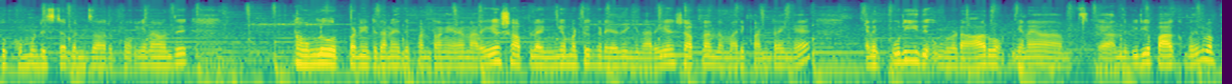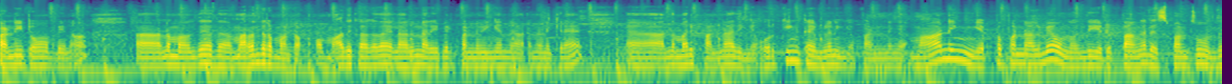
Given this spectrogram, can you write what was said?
தூக்கமும் டிஸ்டர்பன்ஸாக இருக்கும். ஏன்னா வந்து அவங்களும் ஒர்க் பண்ணிட்டு தானே இது பண்ணுறாங்க ஏன்னா நிறைய ஷாப்பில் இங்கே மட்டும் கிடையாது. இங்கே நிறைய ஷாப்பில் அந்த மாதிரி பண்ணுறீங்க எனக்கு புரியுது உங்களோட ஆர்வம். ஏன்னா அந்த வீடியோ பார்க்கும்போது நம்ம பண்ணிட்டோம் அப்படின்னா நம்ம வந்து அதை மறந்துட மாட்டோம். அதுக்காக தான் எல்லோரும் நிறைய பேர் பண்ணுவீங்கன்னு நினைக்கிறேன். அந்த மாதிரி பண்ணாதீங்க. ஒர்க்கிங் டைமில் நீங்கள் பண்ணுங்கள் மார்னிங் எப்போ பண்ணாலுமே அவங்க வந்து எடுப்பாங்க ரெஸ்பான்ஸும் வந்து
